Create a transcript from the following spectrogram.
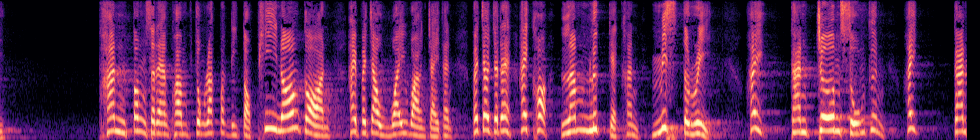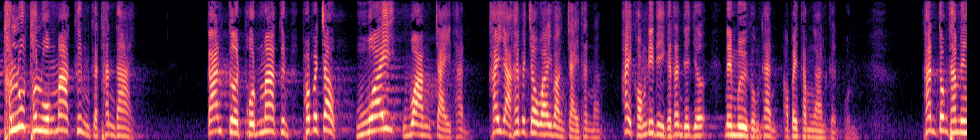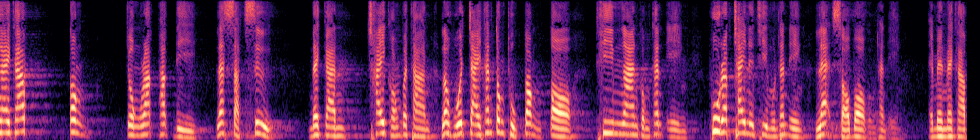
ท่านต้องแสดงความจงรักภักดีต่อพี่น้องก่อน ให้พระเจ้าไว้วางใจท่าน พระเจ้าจะได้ให้ข้อล้ำลึกแก่ท่านมิสต r y ให้การเจิมสูงขึ้น ให้การทะลุทะลวงมากขึ้นกับท่านได้ การเกิดผลมากขึ้น เพราะพระเจ้าไว้วางใจท่าน ใครอยากให้พระเจ้าไว้วางใจท่านบ้าง ให้ของดีๆกับท่านเยอะๆในมือของท่านเอาไปทำงานเกิดผล ท่านต้องทำยังไงครับ ต้องจงรักภักดีและสัตย์ซื่อในการใช้ของประธาน แล้วหัวใจท่านต้องถูกต้องต่อทีมงานของท่านเอง ผู้รับใช้ในทีมของท่านเอง และสอบอของท่านเองเอเมนไหมครับ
